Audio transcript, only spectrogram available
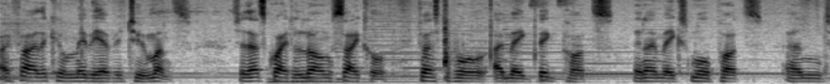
I fire the kiln maybe every two months, so that's quite a long cycle. First of all, I make big pots, then I make small pots, and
